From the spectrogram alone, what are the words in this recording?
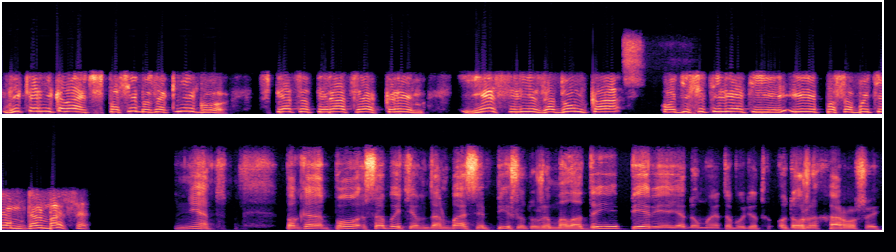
Виктор Николаевич, спасибо за книгу спецоперация Крым. Есть ли задумка о десятилетии и по событиям в Донбассе? Нет. Пока по событиям в Донбассе пишут уже молодые перья, я думаю, это будет тоже хороший,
